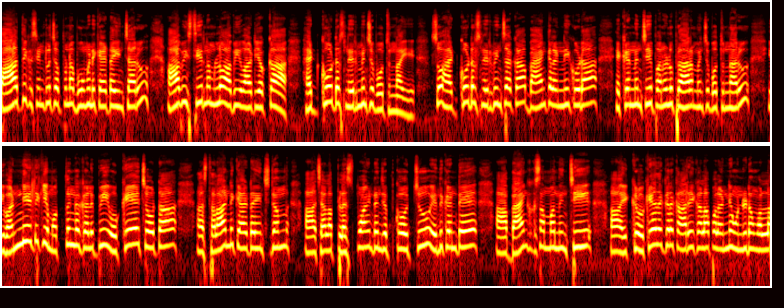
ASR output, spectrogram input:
పాతిక సెంట్లు చొప్పున భూమిని కేటాయించారు. ఆ విస్తీర్ణంలో అవి వాటి యొక్క హెడ్ క్వార్టర్స్ నిర్మించబోతున్నాయి. సో హెడ్ క్వార్టర్స్ నిర్మించాక బ్యాంకులన్నీ కూడా ఇక్కడి నుంచి పనులు ప్రారంభించబోతున్నారు. ఇవన్నిటికీ మొత్తంగా కలిపి ఒకే చోట ఆ స్థలాన్ని కేటాయించడం చాలా ప్లస్ పాయింట్ అని చెప్పుకోవచ్చు. ఎందుకంటే ఆ బ్యాంకుకు సంబంధించి ఇక్కడ ఒకే దగ్గర కార్యకలాపాలన్నీ ఉండడం వల్ల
